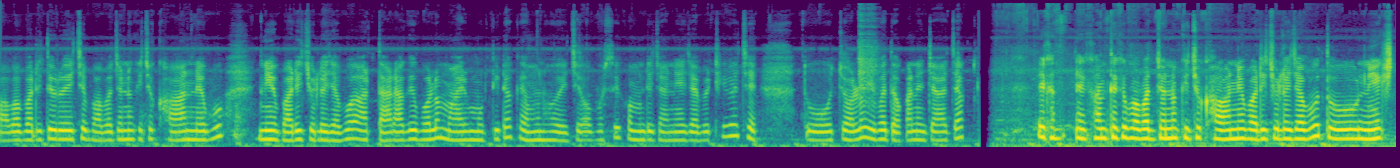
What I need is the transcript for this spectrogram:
বাবা বাড়িতে রয়েছে। বাবার জন্য কিছু খাওয়ার নেব, নিয়ে বাড়ি চলে যাব। আর তার আগে বলো মায়ের মূর্তিটা কেমন হয়েছে? অবশ্যই কমেন্টে জানিয়ে যাবে, ঠিক আছে? তো চলো এবার দোকানে যাওয়া যাক। এখান এখান থেকে বাবার জন্য কিছু খাওয়া নিয়ে বাড়ি চলে যাব। তো নেক্সট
